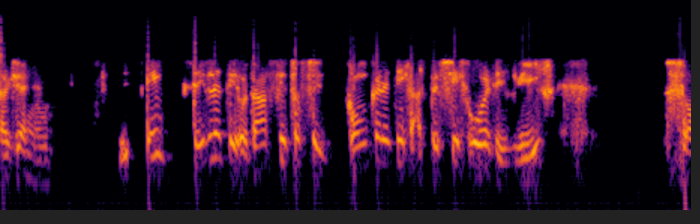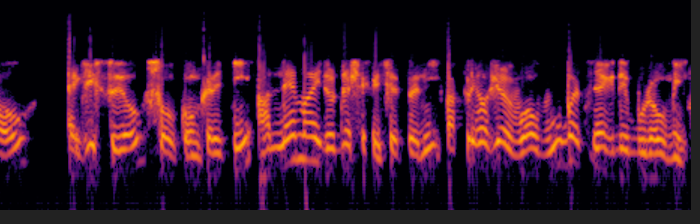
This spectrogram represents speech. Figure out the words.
Takže no. i tyhle ty otázky, co si konkrétních a ty si jich víš, jsou existují, jsou konkrétní a nemají do dnešek vysvětlený, pak ho, že vůbec někdy budou mít.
